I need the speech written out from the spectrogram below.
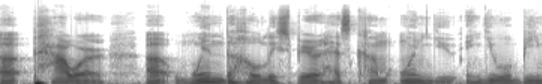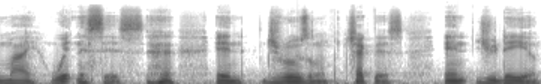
uh, power uh, when the Holy Spirit has come on you, and you will be my witnesses in Jerusalem. Check this, in Judea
